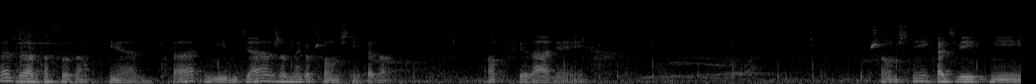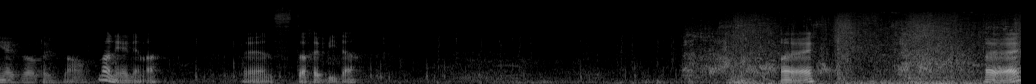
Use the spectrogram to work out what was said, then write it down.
Te wrota są zamknięte i nie widziałem żadnego przełącznika do otwierania ich. Przełącznika, dźwigni, jak zwał, tak zwał. No nie, nie ma. Więc trochę bida. Ojej. Ojej.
